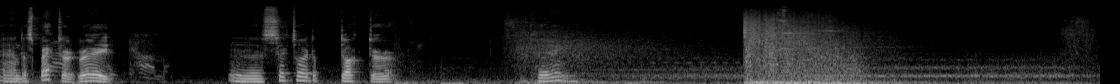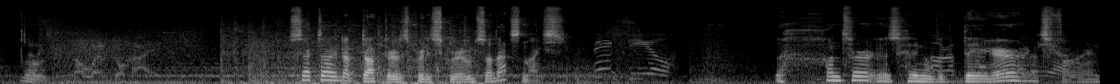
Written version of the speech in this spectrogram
And a Spectre, great. Uh, sectoid abductor. Okay. Oh, sectoid abductor is pretty screwed, so that's nice. Big deal. Hunter is heading over there. That's fine.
